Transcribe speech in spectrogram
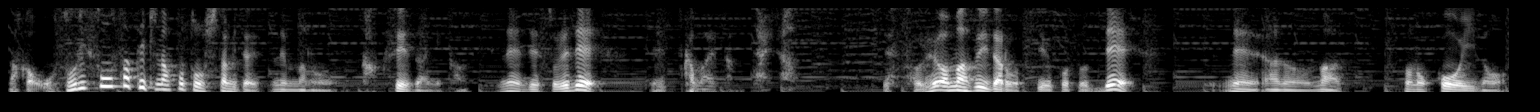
なんかおとり捜査的なことをしたみたいですね。あの、覚醒剤に関するね。で、それで、え捕まえたみたいな。で、それはまずいだろうっていうことで、ね、あの、まあ、その行為の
